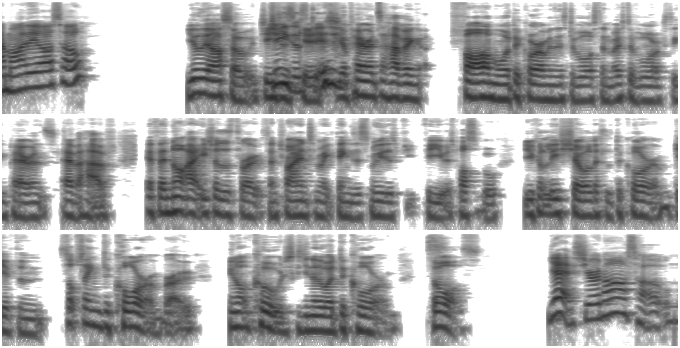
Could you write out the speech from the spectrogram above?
Am I the asshole? You're the asshole. Jesus, Jesus, kid. kid. Your parents are having far more decorum in this divorce than most divorcing parents ever have. If they're not at each other's throats and trying to make things as smooth as for you as possible, you can at least show a little decorum. Give them. Stop saying decorum, bro. You're not cool just because you know the word decorum. Thoughts? Yes, you're an asshole.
